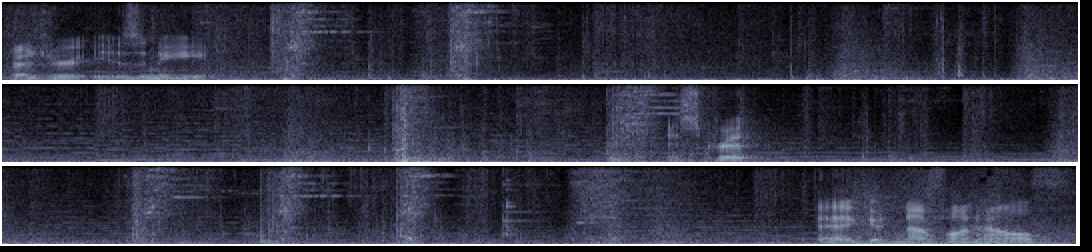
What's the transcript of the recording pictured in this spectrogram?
Treasure is neat. Nice crit. Eh, good enough on health.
